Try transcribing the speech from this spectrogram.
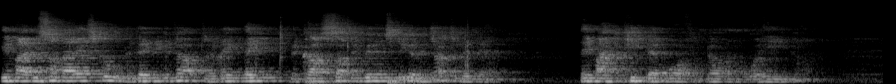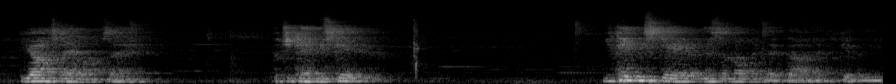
It might be somebody at school that they need to talk to. They, they, because something been instilled and trusted in them. They might keep that boy from doing what he's doing. Do you understand what I'm saying? But you can't be scared. You can't be scared of this anointing that God has given you.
